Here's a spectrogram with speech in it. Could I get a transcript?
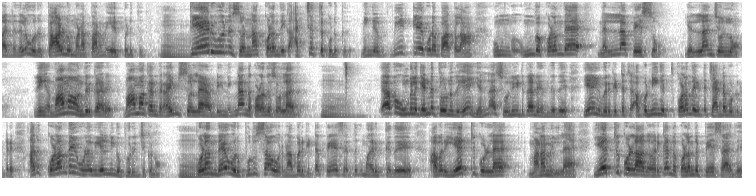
மட்டத்தில் ஒரு தாழ்வு மனப்பான்மை ஏற்படுத்துது. தேர்வுன்னு சொன்னா குழந்தைக்கு அச்சத்தை கொடுக்குது. நீங்க வீட்டிலேயே கூட பார்க்கலாம். உங்க உங்க குழந்தை நல்லா பேசும். எல்லாம் சொல்லும். நீங்க மாமா வந்திருக்காரு. மாமாக்கு அந்த ரைம்ஸ் சொல்ல அப்படின்னீங்கன்னா அந்த குழந்தை சொல்லாது. அப்போ உங்களுக்கு என்ன தோணுது? ஏன் எல்லாம் சொல்லிட்டு தானே இருந்தது. ஏன் இவர்கிட்ட அப்போ நீங்க குழந்தைகிட்ட சண்டை போட்டுக்கிட்டு அது குழந்தை உளவியல் நீங்க புரிஞ்சுக்கணும். குழந்தை ஒரு புதுசா ஒரு நபர்கிட்ட பேசுறதுக்கு மறுக்குது. அவர் ஏற்றுக்கொள்ள மனம் இல்ல ஏற்றுக்கொள்ளாத வரைக்கும் அந்த குழந்தை பேசாது.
